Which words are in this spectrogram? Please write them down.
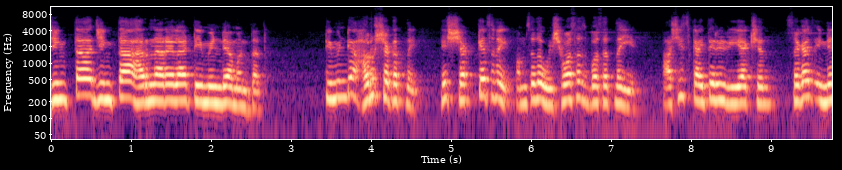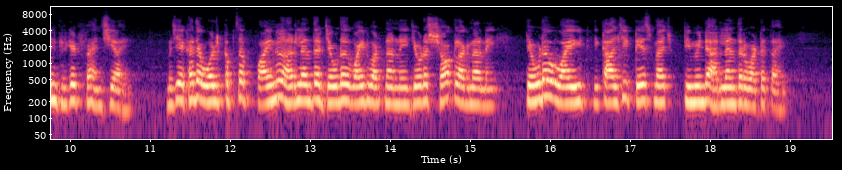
जिंकता जिंकता हरणाऱ्याला टीम इंडिया म्हणतात. टीम इंडिया हरूच शकत नाही. हे शक्यच नाही. आमचा तर विश्वासच बसत नाही आहे अशीच काहीतरी रिॲक्शन सगळ्याच इंडियन क्रिकेट फॅन्सची आहे. म्हणजे एखाद्या वर्ल्ड कपचा फायनल हरल्यानंतर जेवढं वाईट वाटणार नाही जेवढं शॉक लागणार नाही तेवढं वाईट ही कालची टेस्ट मॅच टीम इंडिया हरल्यानंतर वाटत आहे.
